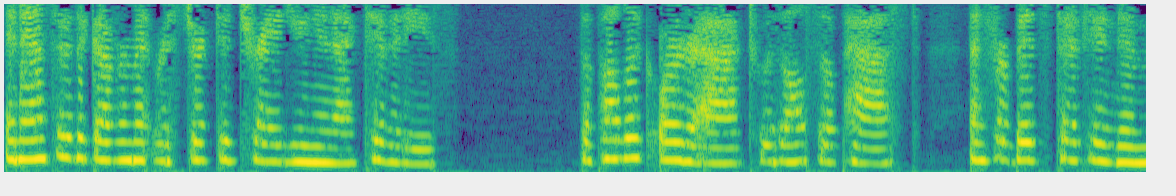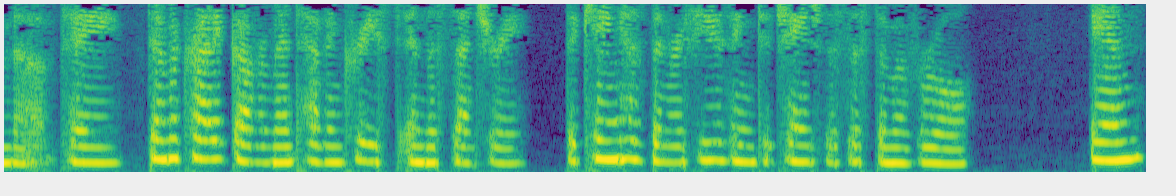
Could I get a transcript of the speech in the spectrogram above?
In answer the government restricted trade union activities. The Public Order Act was also passed and forbids the democratic government have increased in this century. The king has been refusing to change the system of rule. In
